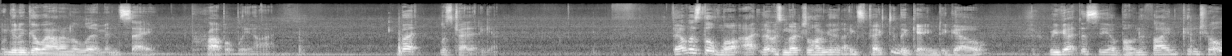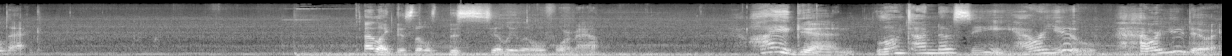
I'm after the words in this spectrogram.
I'm gonna go out on a limb and say, probably not. But let's try that again. That was the long. I, that was much longer than I expected the game to go. We got to see a bona fide control deck. I like this little, this silly little format. Hi again. Long time no see. How are you? How are you doing?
